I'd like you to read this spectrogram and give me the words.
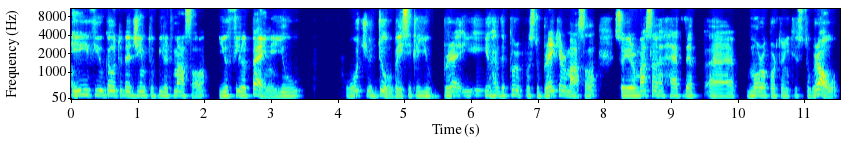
if you go to the gym to build muscle, you feel pain. You what you do basically you break you have the purpose to break your muscle so your muscle have the uh, more opportunities to grow.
